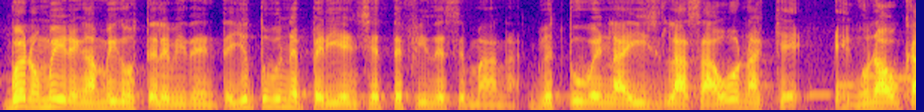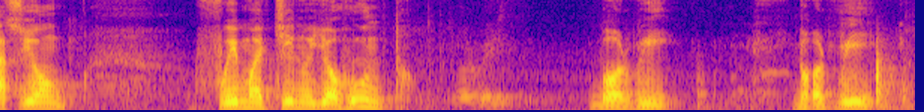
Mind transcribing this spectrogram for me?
Bueno, miren, amigos televidentes, yo tuve una experiencia este fin de semana. Yo estuve en la isla Saona, que en una ocasión fuimos el chino y yo juntos. Volví, volví.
